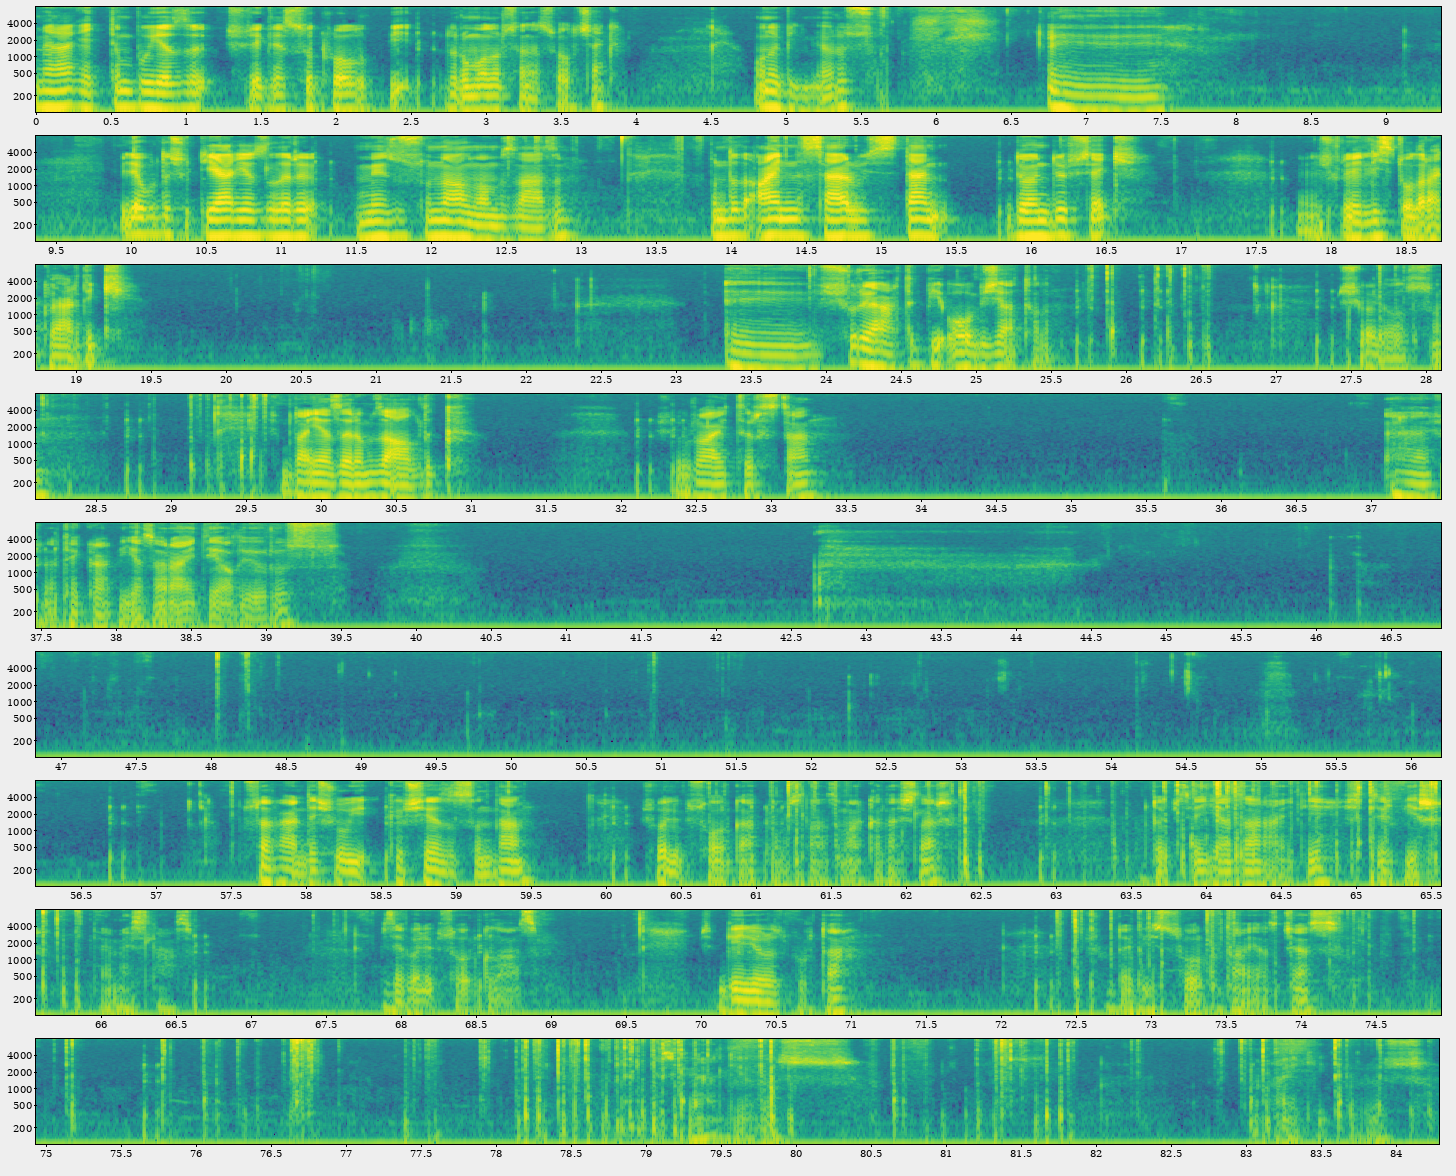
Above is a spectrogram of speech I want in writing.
Merak ettim bu yazı şekilde scroll'luk bir durum olursa nasıl olacak? Onu bilmiyoruz. Ee, bir de burada şu diğer yazıları mevzusunu almamız lazım. Bunda da aynı servisten döndürsek e, şuraya list olarak verdik. Ee, şuraya artık bir obje atalım. Şöyle olsun. Buradan yazarımızı aldık. Şu Writers'tan. Ee, şurada tekrar bir yazar ID alıyoruz. Bu sefer de şu köşe yazısından şöyle bir sorgu atmamız lazım arkadaşlar. Burada bize yazar ID eşittir 1 demesi lazım. Bize böyle bir sorgu lazım. Şimdi geliyoruz burada. Şurada bir sorgu daha yazacağız. SQL diyoruz. ID diyoruz.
